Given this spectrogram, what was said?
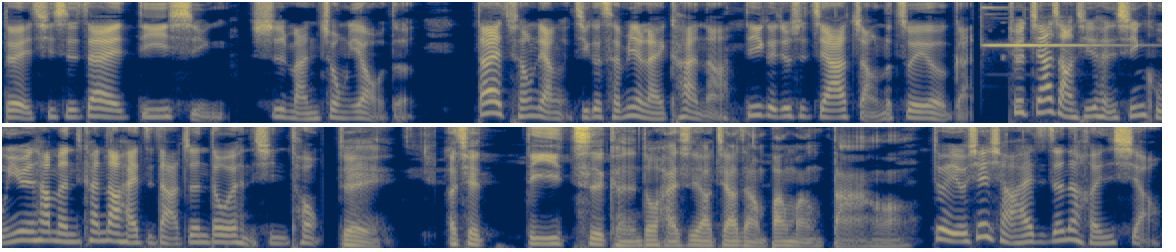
对，其实在第一型是蛮重要的。大概从两几个层面来看呐、第一个就是家长的罪恶感，就家长其实很辛苦，因为他们看到孩子打针都会很心痛。对，而且第一次可能都还是要家长帮忙打哦，对，有些小孩子真的很小，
